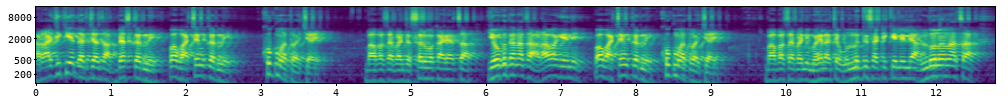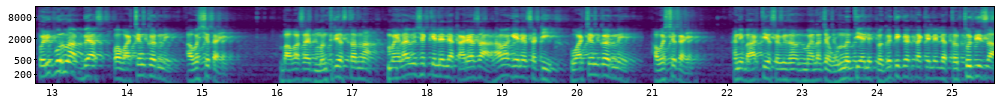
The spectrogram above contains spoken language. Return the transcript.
राजकीय दर्जाचा अभ्यास करणे व वाचन करणे खूप महत्त्वाचे आहे. बाबासाहेबांच्या सर्व कार्याचा योगदानाचा आढावा घेणे व वाचन करणे खूप महत्त्वाचे आहे. बाबासाहेबांनी महिलाच्या उन्नतीसाठी केलेल्या आंदोलनाचा परिपूर्ण अभ्यास व वाचन करणे आवश्यक आहे. बाबासाहेब मंत्री असताना महिलाविषयक केलेल्या कार्याचा आढावा घेण्यासाठी वाचन करणे आवश्यक आहे. आणि भारतीय संविधानात महिलाच्या उन्नती आणि प्रगतीकरिता केलेल्या तरतुदीचा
